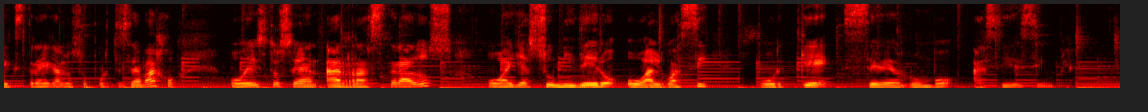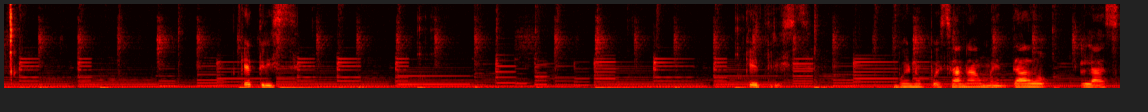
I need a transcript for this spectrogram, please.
extraiga los soportes de abajo o estos sean arrastrados o haya sumidero o algo así. ¿Por qué se derrumbó así de simple? Qué triste. Qué triste. Bueno, pues han aumentado las,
